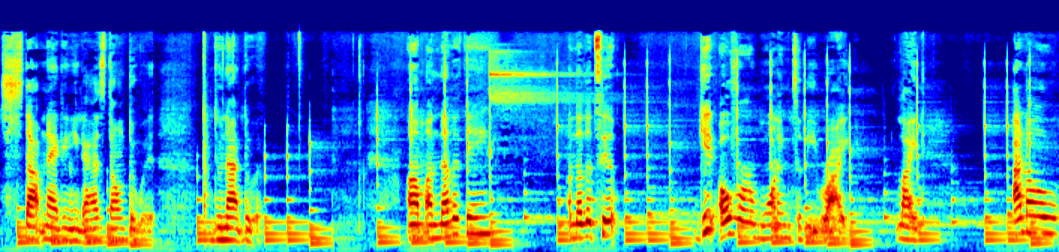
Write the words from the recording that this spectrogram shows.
stop nagging, you guys. Don't do it. Do not do it. Um, another thing, another tip, get over wanting to be right. Like, I know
